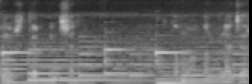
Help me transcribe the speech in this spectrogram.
dalam setiap insan. Kamu akan belajar.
